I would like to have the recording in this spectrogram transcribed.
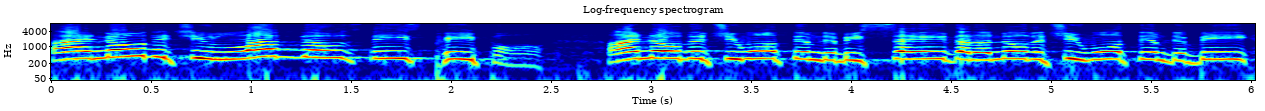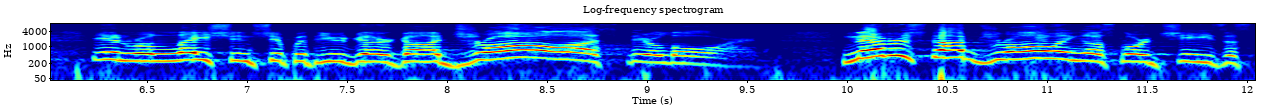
I know that you love those these people. I know that you want them to be saved, and I know that you want them to be in relationship with you, dear God. Draw us, dear Lord. Never stop drawing us, Lord Jesus,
